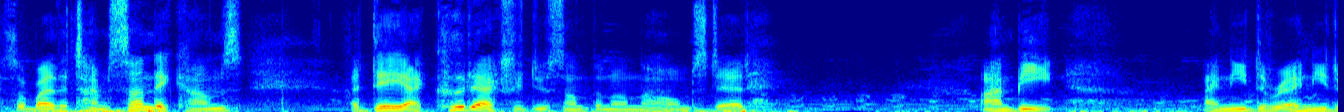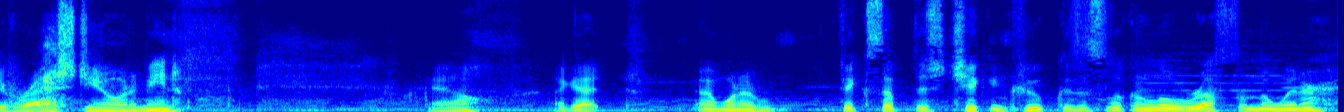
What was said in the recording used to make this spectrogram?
So by the time Sunday comes, a day I could actually do something on the homestead, I'm beat. I need to I need to rest. You know what I mean? You know, I got I want to fix up this chicken coop because it's looking a little rough from the winter.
